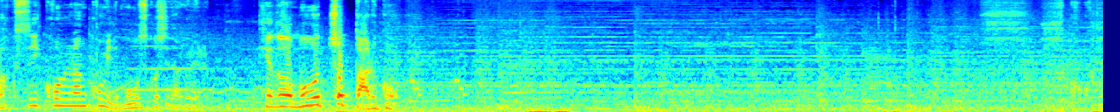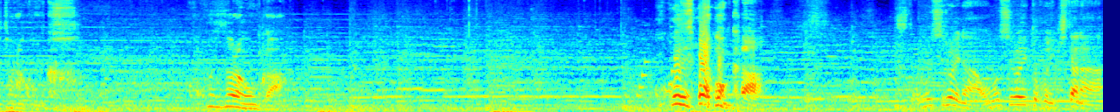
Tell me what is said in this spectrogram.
爆睡混乱込みでもう少し殴れる。けどもうちょっと歩こう。ここでドラゴンか。ここでドラゴンか。ここでドラゴンか。ちょっと面白いな。面白いとこに来たな。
